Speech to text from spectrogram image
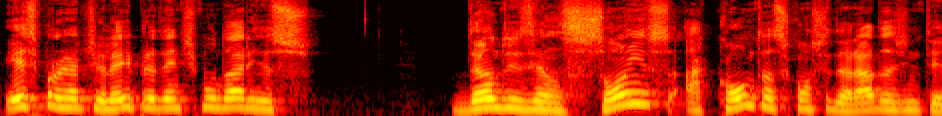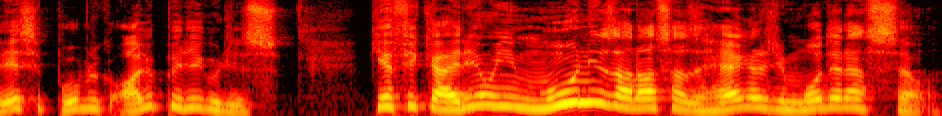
Esse projeto de lei pretende mudar isso dando isenções a contas consideradas de interesse público, olha o perigo disso, que ficariam imunes a nossas regras de moderação.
